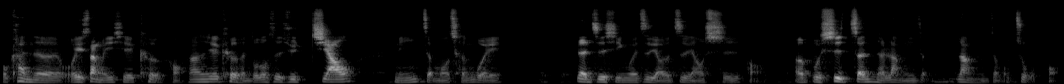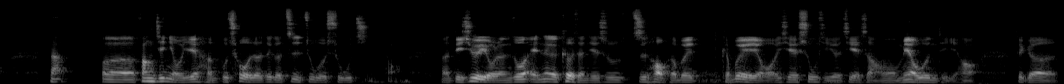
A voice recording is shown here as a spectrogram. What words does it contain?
我看了我也上了一些课哈，那那些课很多都是去教你怎么成为认知行为治疗的治疗师哈，而不是真的让你怎么。让你怎么做哦？那呃，坊间有一些很不错的这个自助的书籍哦。呃，的确有人说，哎，那个课程结束之后，可不可以可不可以有一些书籍的介绍？我没有问题哈。这个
